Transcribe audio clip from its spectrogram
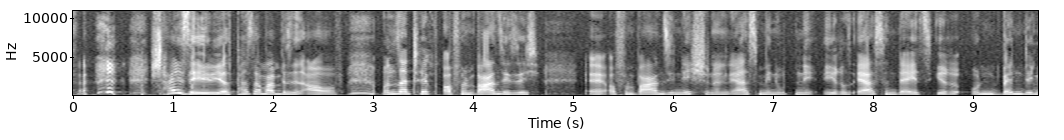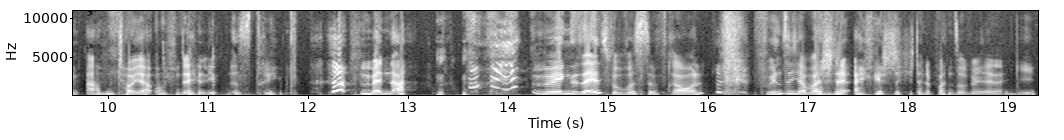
Scheiße, Elias, pass doch mal ein bisschen auf. Unser Tipp, offenbaren Sie sich, äh, offenbaren Sie nicht schon in den ersten Minuten Ihres ersten Dates Ihre unbändigen Abenteuer und Erlebnistrieb. Männer mögen selbstbewusste Frauen, fühlen sich aber schnell eingeschüchtert von so viel Energie.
